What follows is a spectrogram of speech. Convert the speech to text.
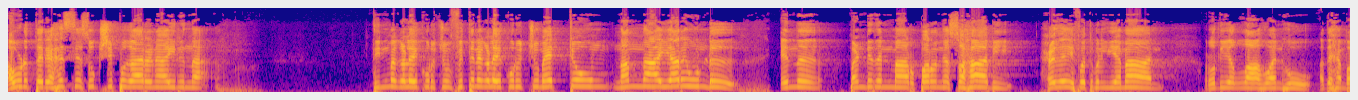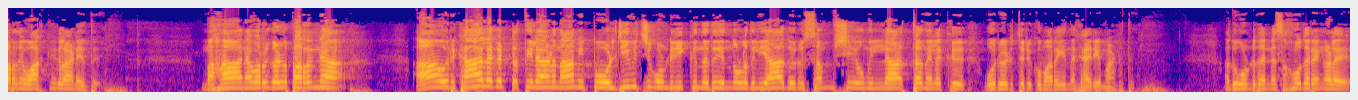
അവിടുത്തെ രഹസ്യ സൂക്ഷിപ്പുകാരനായിരുന്ന തിന്മകളെക്കുറിച്ചും ഫിത്തനകളെക്കുറിച്ചും ഏറ്റവും നന്നായി അറിവുണ്ട് എന്ന് പണ്ഡിതന്മാർ പറഞ്ഞ സഹാബി ഹുദൈഫത്ത് യമാൻ റളിയല്ലാഹു അൻഹു അദ്ദേഹം പറഞ്ഞ വാക്കുകളാണിത്. മഹാനവറുകൾ പറഞ്ഞ ആ ഒരു കാലഘട്ടത്തിലാണ് നാം ഇപ്പോൾ ജീവിച്ചു കൊണ്ടിരിക്കുന്നത് എന്നുള്ളതിൽ യാതൊരു സംശയവുമില്ലാത്ത നിലയ്ക്ക് ഓരോരുത്തർക്കും അറിയുന്ന കാര്യമാണിത്. അതുകൊണ്ട് തന്നെ സഹോദരങ്ങളെ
